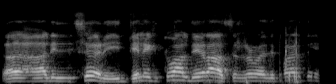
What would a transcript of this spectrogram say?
ale țării, intelectual de rasă și mai departe.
